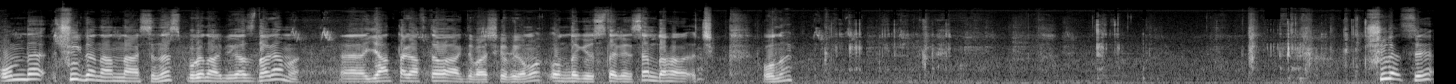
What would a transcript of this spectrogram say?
Onu da şuradan anlarsınız. Buralar biraz dar ama eee, yan tarafta vardı başka bir remork. Onu da gösterirsem daha açık olur. Şurası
